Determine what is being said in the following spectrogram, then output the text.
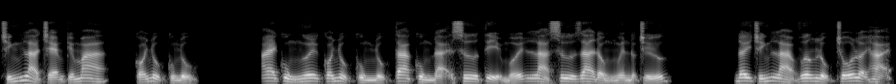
chính là chém kiếm ma, có nhục cùng nhục. Ai cùng ngươi có nhục cùng nhục ta cùng đại sư tỷ mới là sư gia đồng nguyên được chứ. Đây chính là Vương Lục chỗ lợi hại,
